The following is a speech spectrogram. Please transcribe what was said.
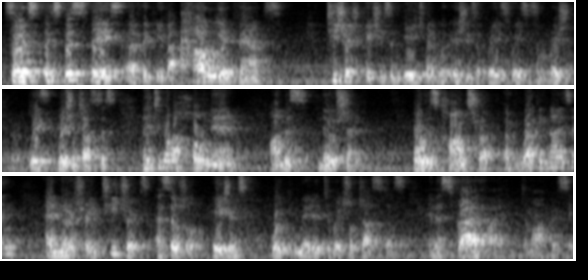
So it's, it's this space of thinking about how do we advance teacher education's engagement with issues of race, racism, and racial, race, racial justice. And I do want to hone in on this notion or this construct of recognizing and nurturing teachers as social agents who are committed to racial justice in a stratified democracy.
